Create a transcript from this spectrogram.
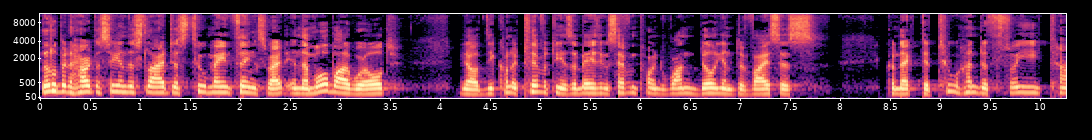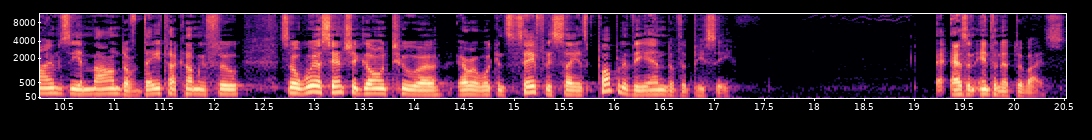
A little bit hard to see in this slide, just two main things, right? In the mobile world, you know, the connectivity is amazing, 7.1 billion devices connected 203 times the amount of data coming through. So we're essentially going to an era where we can safely say it's probably the end of the PC as an internet device.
